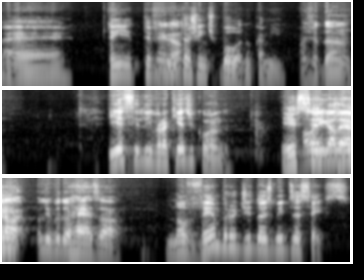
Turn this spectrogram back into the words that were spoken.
É, tem, teve Legal. muita gente boa no caminho. Ajudando. E esse livro aqui é de quando? Esse Olha aí, é galera, de ó, o livro do Rez, ó. novembro de 2016.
